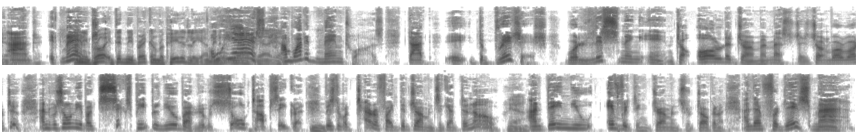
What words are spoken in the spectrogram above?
yeah. and it meant And he broke, didn't he break them repeatedly? I mean, oh yes, yeah, yeah. and what it meant was that uh, the British were listening in to all the German messages during World War II, and it was only about six people knew about it. It was so top secret because they were terrified the Germans would get to know. Yeah. and they knew everything Germans were talking about. And then for this man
